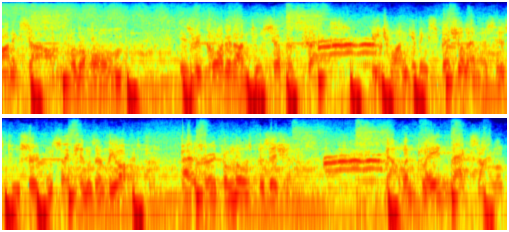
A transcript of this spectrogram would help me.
Stereophonic sound for the home is recorded on two separate tracks, each one giving special emphasis to certain sections of the orchestra, as heard from those positions. Now, when played back simultaneously,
